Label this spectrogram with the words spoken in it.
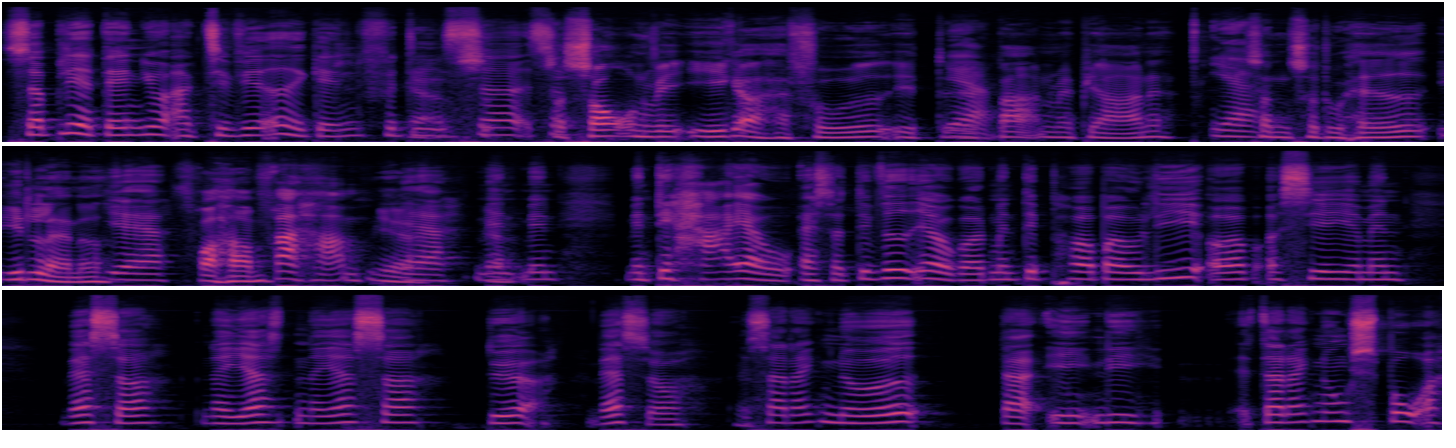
så bliver den jo aktiveret igen. Fordi ja, så, så, så, så sorgen ved ikke at have fået et øh, ja. barn med Bjarne, ja. sådan, så du havde et eller andet ja. fra ham. Fra ham, ja. ja. Men, ja. Men, men det har jeg jo, altså det ved jeg jo godt, men det popper jo lige op og siger, jamen, hvad så, når jeg, når jeg så dør, hvad så? Ja. Så er der ikke noget, der egentlig der er der ikke nogen spor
